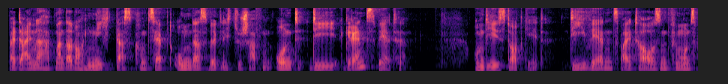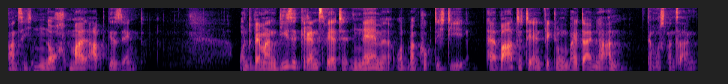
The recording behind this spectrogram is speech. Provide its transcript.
Bei Daimler hat man da noch nicht das Konzept, um das wirklich zu schaffen. Und die Grenzwerte, um die es dort geht, die werden 2025 nochmal abgesenkt. Und wenn man diese Grenzwerte nähme und man guckt sich die erwartete Entwicklung bei Daimler an, dann muss man sagen,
